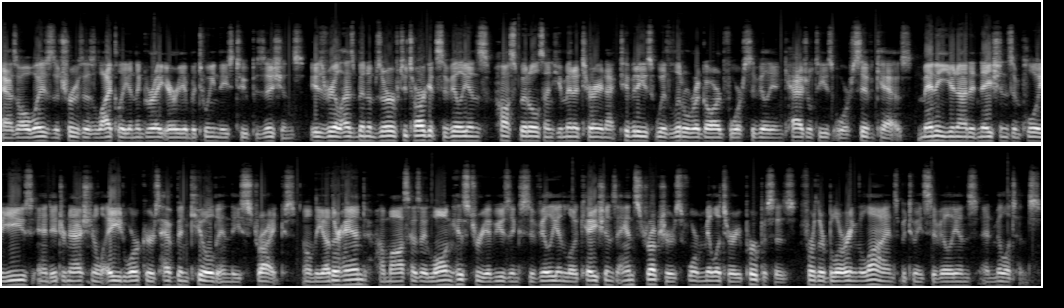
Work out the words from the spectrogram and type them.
As always, the truth is likely in the gray area between these two positions. Israel has been observed to target civilians, hospitals, and humanitarian activities with little regard for civilian casualties or civcas. Many United Nations employees and international aid workers have been killed in these strikes. On the other hand, Hamas has a long history of using civilian locations and structures for military purposes, further blurring the lines between civilians and militants.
